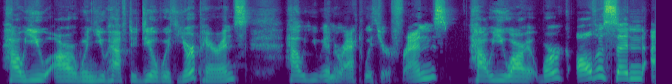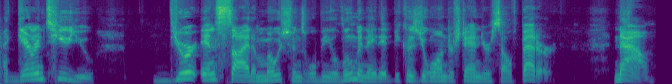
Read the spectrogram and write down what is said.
how you are when you have to deal with your parents, how you interact with your friends, how you are at work. All of a sudden, I guarantee you, your inside emotions will be illuminated because you'll understand yourself better. Now,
